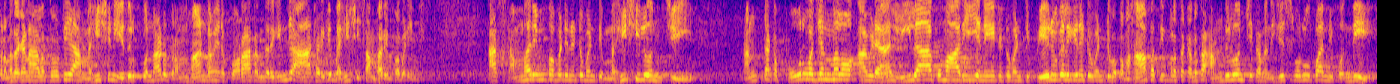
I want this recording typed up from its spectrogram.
ప్రమదగణాలతోటి ఆ మహిషిని ఎదుర్కొన్నాడు. బ్రహ్మాండమైన పోరాటం జరిగింది. ఆఖరికి మహిషి సంహరింపబడింది. ఆ సంహరింపబడినటువంటి మహిషిలోంచి అంతక పూర్వజన్మలో ఆవిడ లీలాకుమారి అనేటటువంటి పేరు కలిగినటువంటి ఒక మహాపతివ్రత కనుక అందులోంచి తన నిజస్వరూపాన్ని పొంది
